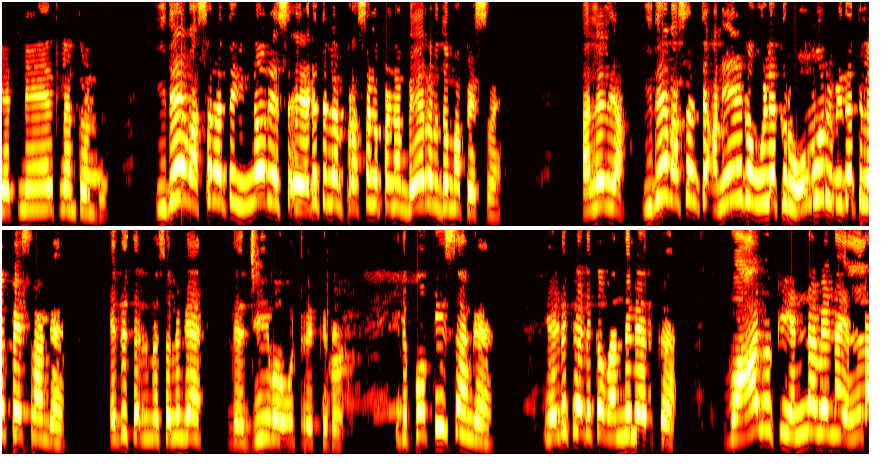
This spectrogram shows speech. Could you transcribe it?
கேட்டுனே இருக்கலன்னு தோணுது. இதே வசனத்தை இன்னொரு இடத்துல பிரசங்க பிரசங்கம் பண்ண வேற விதமா பேசுவேன் அல்லையா இதே வசனத்தை அநேக ஊழியர்கள் ஒவ்வொரு விதத்துல பேசுறாங்க. எது சொல்லுங்க சொல்லுங்க. இது ஜீவ ஊற்று இருக்குது. இது பொக்கிசாங்க எடுக்க எடுக்க வந்துனே இருக்கு. வாளுக்கு என்ன வேணும் எல்லா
